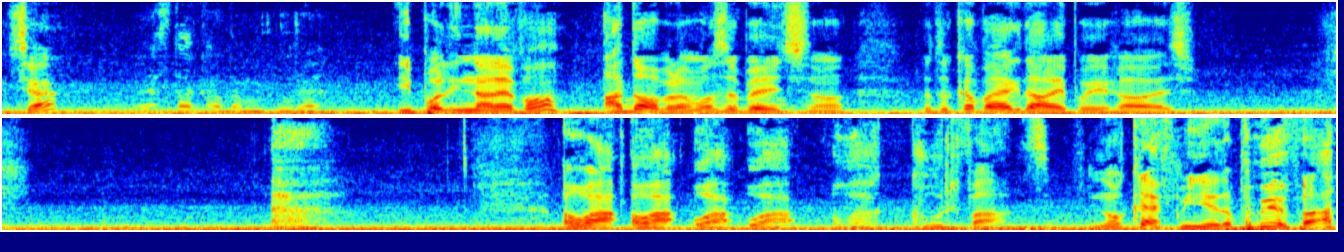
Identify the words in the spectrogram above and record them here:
Gdzie? No jest taka dam w górę. I, po, I na lewo? A dobra, może być, no. No to kawałek dalej pojechałeś. Oła, oła, oła, oła, oła, kurwa. No krew mi nie dopływa.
